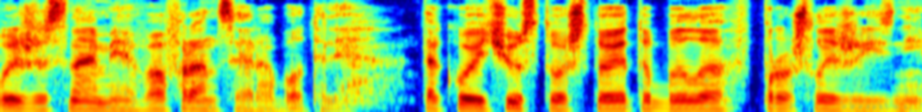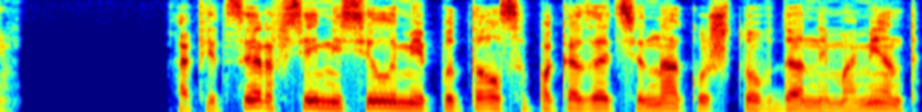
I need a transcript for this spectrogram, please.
Вы же с нами во Франции работали. Такое чувство, что это было в прошлой жизни. Офицер всеми силами пытался показать Синаку, что в данный момент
